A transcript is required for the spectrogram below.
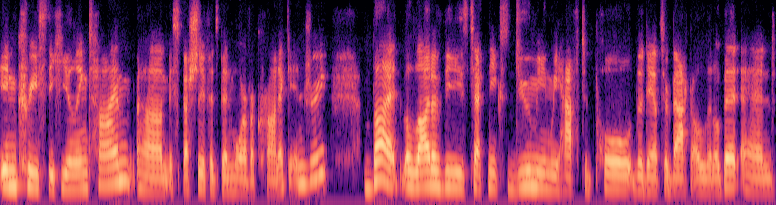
increase the healing time, um, especially if it's been more of a chronic injury. But a lot of these techniques do mean we have to pull the dancer back a little bit and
